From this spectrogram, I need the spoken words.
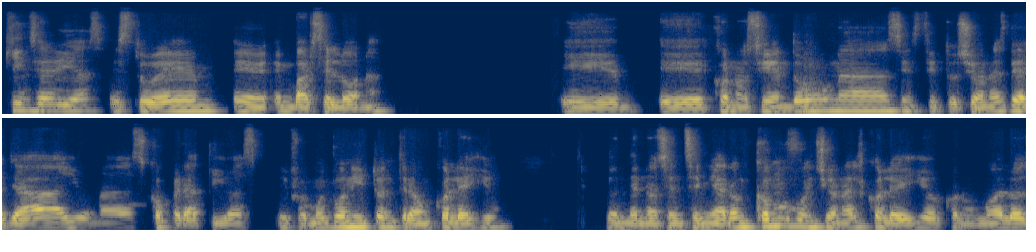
15 días estuve eh, en Barcelona eh, eh, conociendo unas instituciones de allá y unas cooperativas y fue muy bonito. Entré a un colegio donde nos enseñaron cómo funciona el colegio con un modelo de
